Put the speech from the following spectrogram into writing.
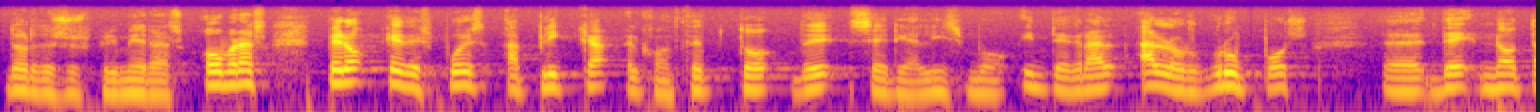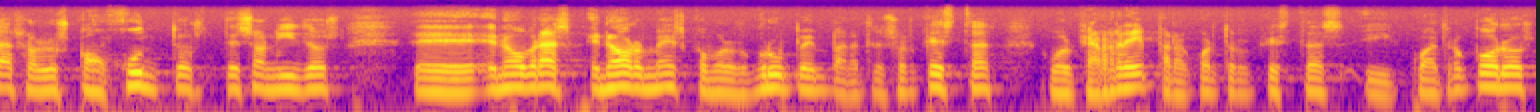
dos de sus primeras obras, pero que después aplica el concepto de serialismo integral a los grupos eh, de notas o los conjuntos de sonidos eh, en obras enormes como los Gruppen para tres orquestas, como el Carré para cuatro orquestas y cuatro coros,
